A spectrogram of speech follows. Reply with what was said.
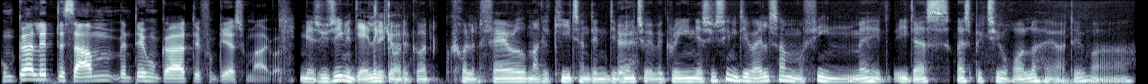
hun gør lidt det samme, men det hun gør, det fungerer sgu meget godt. Men jeg synes egentlig, at de alle det gjorde det godt. Colin Farrell, Michael Keaton, den DeVito, yeah. Eva Green. Jeg synes egentlig, de var alle sammen var fine med i deres respektive roller her. Det var...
